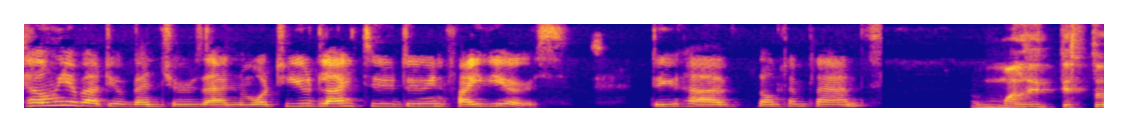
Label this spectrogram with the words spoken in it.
tell me about your ventures and what you'd like to do in five years do you have long term plans मैले चाहिँ त्यस्तो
